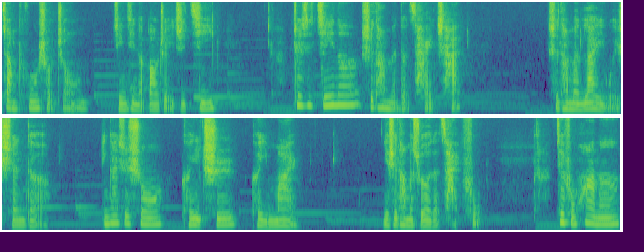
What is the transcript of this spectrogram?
丈夫手中紧紧的抱着一只鸡，这只鸡呢是他们的财产，是他们赖以为生的，应该是说可以吃可以卖，也是他们所有的财富。这幅画呢，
